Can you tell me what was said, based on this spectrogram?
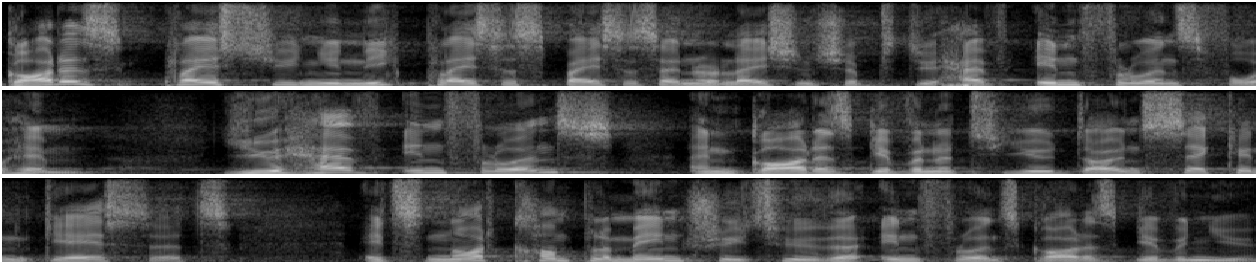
God has placed you in unique places, spaces, and relationships to have influence for Him. You have influence, and God has given it to you. Don't second guess it. It's not complementary to the influence God has given you.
